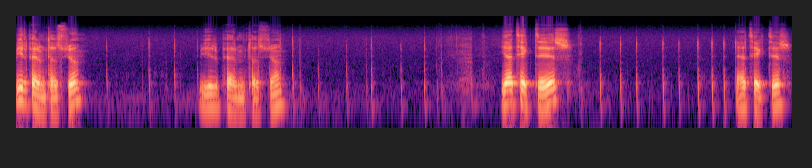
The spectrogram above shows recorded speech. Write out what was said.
Bir permütasyon bir permütasyon ya tektir ya tektir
